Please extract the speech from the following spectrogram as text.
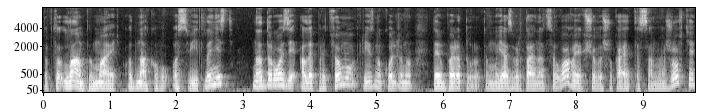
Тобто лампи мають однакову освітленість на дорозі, але при цьому різну кольорну температуру. Тому я звертаю на це увагу, якщо ви шукаєте саме жовті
